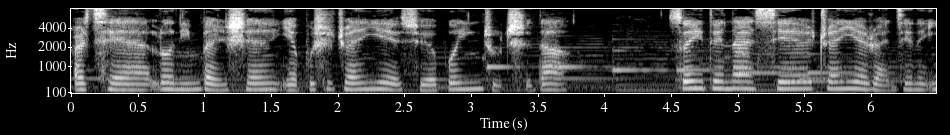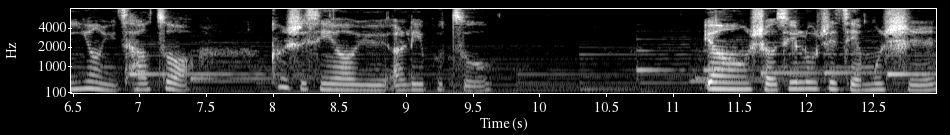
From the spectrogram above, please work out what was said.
而且洛宁本身也不是专业学播音主持的，所以对那些专业软件的应用与操作，更是心有余而力不足。用手机录制节目时，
